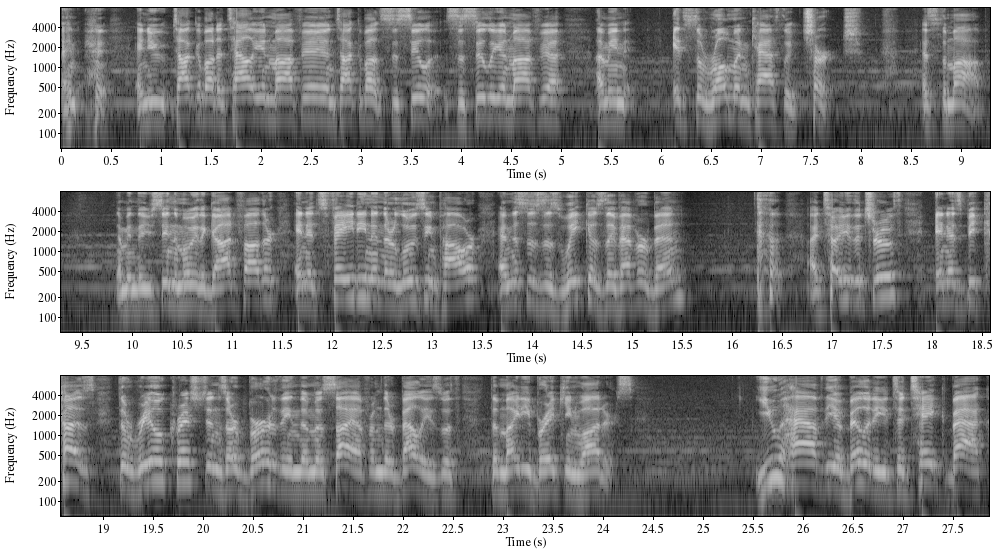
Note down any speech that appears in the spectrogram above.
And and you talk about Italian mafia and talk about Sicil- Sicilian mafia. I mean, it's the Roman Catholic Church. It's the mob. I mean, you've seen the movie The Godfather, and it's fading and they're losing power, and this is as weak as they've ever been. I tell you the truth, and it's because the real Christians are birthing the Messiah from their bellies with the mighty breaking waters. You have the ability to take back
